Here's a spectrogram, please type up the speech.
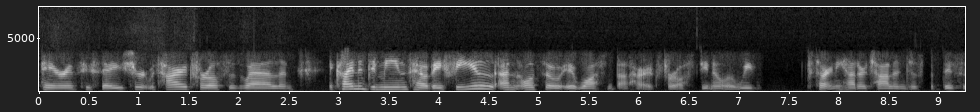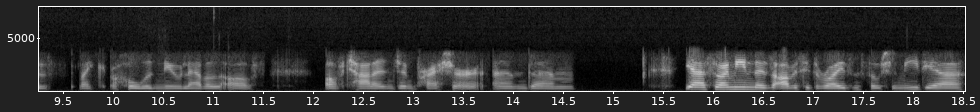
parents who say, sure, it was hard for us as well. And it kind of demeans how they feel, and also it wasn't that hard for us. You know, we certainly had our challenges, but this is like a whole new level of of challenge and pressure, and um, yeah. So I mean, there's obviously the rise in social media.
